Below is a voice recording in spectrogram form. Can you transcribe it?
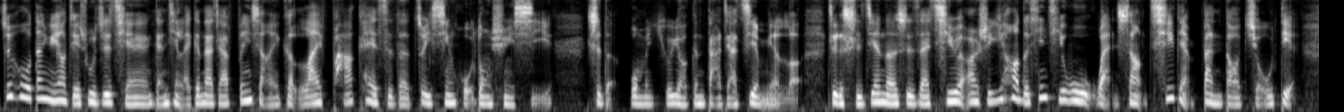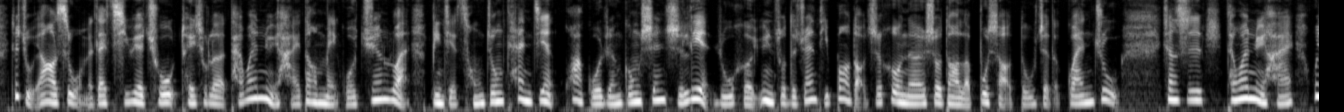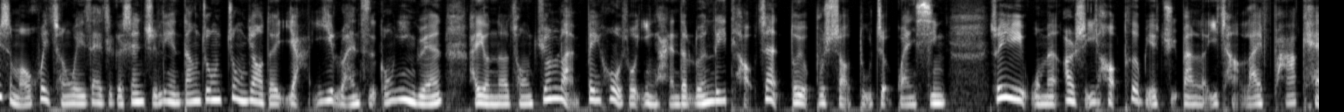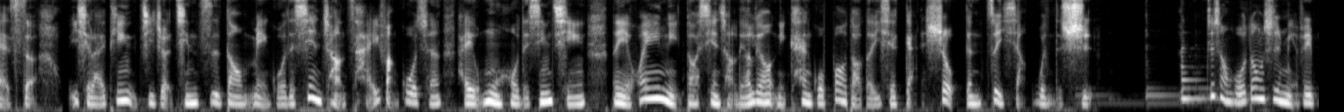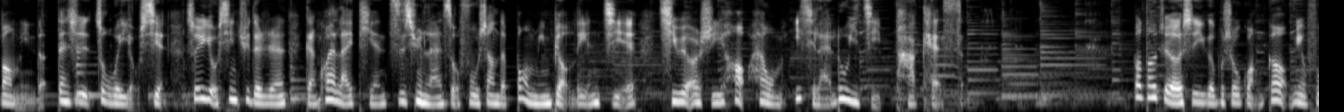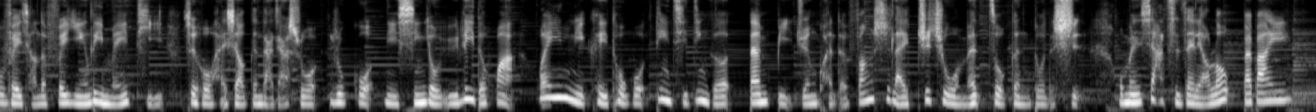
最后单元要结束之前，赶紧来跟大家分享一个 Live Podcast 的最新活动讯息。是的，我们又要跟大家见面了。这个时间呢是在七月二十一号的星期五晚上七点半到九点。这主要是我们在七月初推出了台湾女孩到美国捐卵，并且从中看见跨国人工生殖链如何运作的专题报道之后呢，受到了不少读者的关注。像是台湾女孩为什么会成为在这个生殖链当中重要的亚裔卵？卵子供应源，还有呢，从捐卵背后所隐含的伦理挑战，都有不少读者关心。所以，我们二十一号特别举办了一场 Live Podcast，一起来听记者亲自到美国的现场采访过程，还有幕后的心情。那也欢迎你到现场聊聊你看过报道的一些感受，跟最想问的事。这场活动是免费报名的，但是座位有限，所以有兴趣的人赶快来填资讯栏所附上的报名表连结。七月二十一号，和我们一起来录一集 Podcast。报道者是一个不收广告、没有付费墙的非盈利媒体。最后还是要跟大家说，如果你心有余力的话，欢迎你可以透过定期定额、单笔捐款的方式来支持我们做更多的事。我们下次再聊喽，拜拜。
